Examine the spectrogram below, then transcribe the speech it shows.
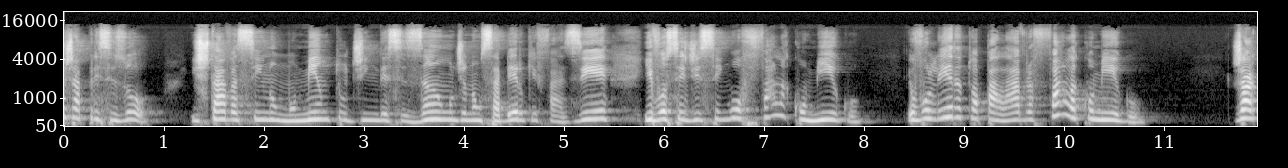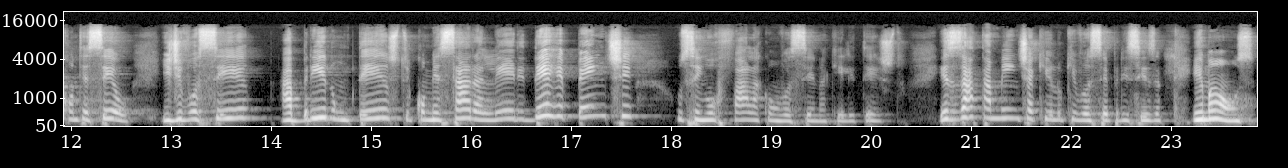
já precisou? Estava assim num momento de indecisão, de não saber o que fazer, e você disse: Senhor, fala comigo. Eu vou ler a tua palavra, fala comigo. Já aconteceu? E de você abrir um texto e começar a ler, e de repente o Senhor fala com você naquele texto. Exatamente aquilo que você precisa. Irmãos,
